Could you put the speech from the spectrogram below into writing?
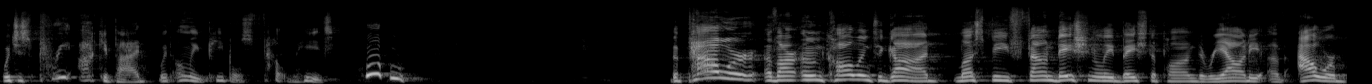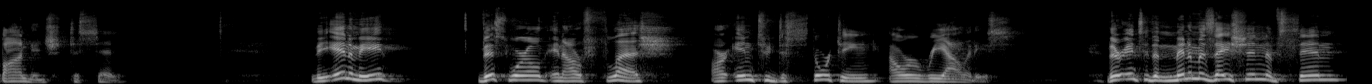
which is preoccupied with only people's felt needs. Woo-hoo. The power of our own calling to God must be foundationally based upon the reality of our bondage to sin. The enemy, this world, and our flesh are into distorting our realities. They're into the minimization of sin,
